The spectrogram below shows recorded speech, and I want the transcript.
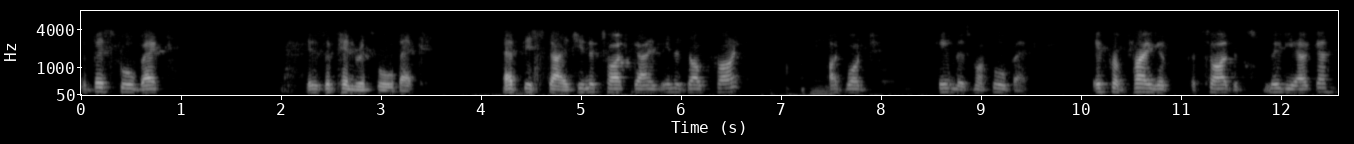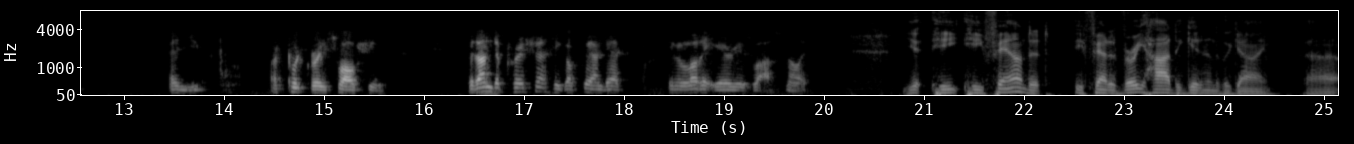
the best fullback is the Penrith fullback. At this stage, in a tight game, in a dogfight, mm. I'd want him as my fullback. If I'm playing a, a side that's mediocre, and you, I'd put Reece Walsh in. But under pressure, he got found out in a lot of areas last night. Yeah, he, he found it. He found it very hard to get into the game. Uh,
